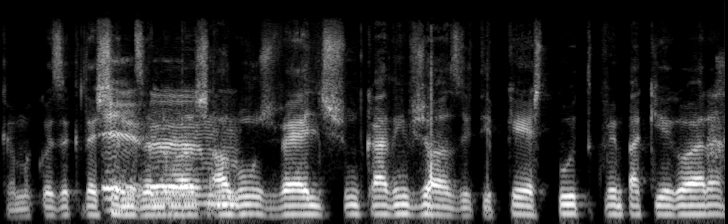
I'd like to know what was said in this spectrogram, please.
que é uma coisa que deixa-nos é, a nós, um... alguns velhos, um bocado invejosos, e tipo, quem é este puto que vem para aqui agora,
